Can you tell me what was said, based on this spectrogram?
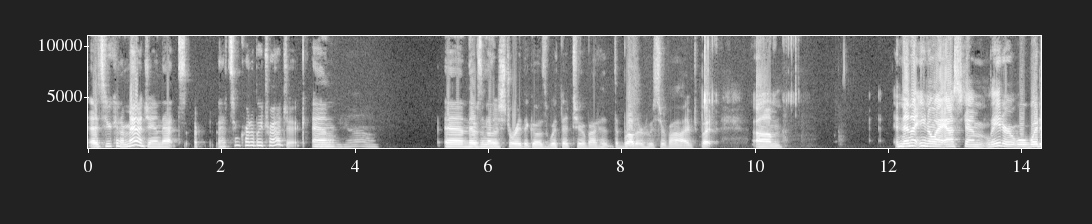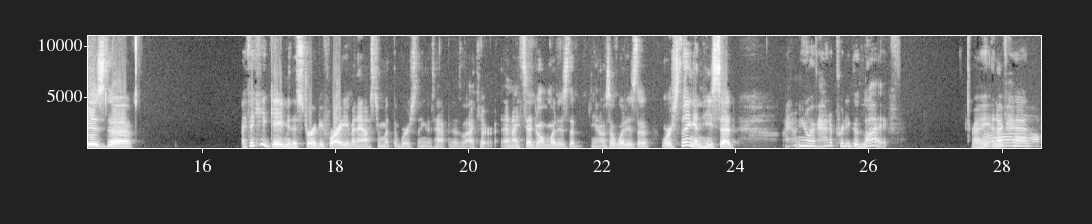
as you can imagine, that's that's incredibly tragic. And oh, yeah. and there's another story that goes with it too about his, the brother who survived. But um, and then I, you know, I asked him later, well, what is the I think he gave me the story before I even asked him what the worst thing that's happened is. I can't, and I said to him, "What is the, you know, so what is the worst thing?" And he said, "I don't, you know, I've had a pretty good life." right? Oh. And I've had, ah.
